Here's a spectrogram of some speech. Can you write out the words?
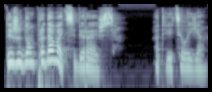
«Ты же дом продавать собираешься», — ответила я.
